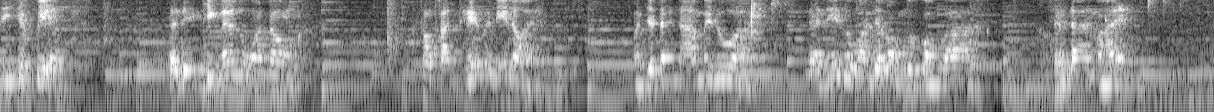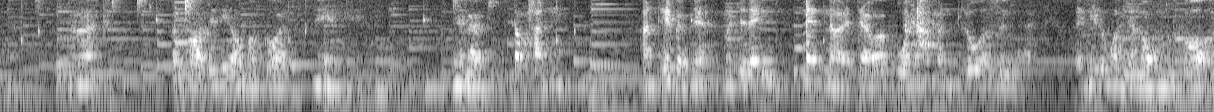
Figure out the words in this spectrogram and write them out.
นี่จะเปลี่ยน แต่เดี๋ยวจริงแล้วลุงว่าต้อง ต้องพันเทปอันนี้หน่อย มันจะได้น้ำไม่รั่ว แต่นี่ลุงวันจะลองดูก่อนว่า ใช้ได้ไหมใช่ไหม ต้องถอที่นี่ออกมาก่อนนี่นี่นี่แบบต้องพันพันเทปแบบเนี้ยมันจะได้แน่นหน่อย แต่ว่ากลัวน้ำมันรั่วซึมนะแต่นี่ลุงวันจะลองดูก่อน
